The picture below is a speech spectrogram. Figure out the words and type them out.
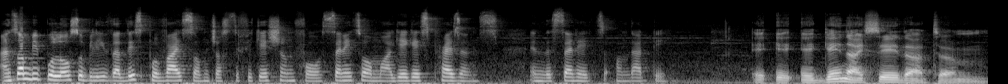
And some people also believe that this provides some justification for Senator Omo Agege's presence in the Senate on that day? again, I say that um,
